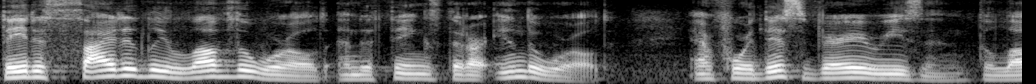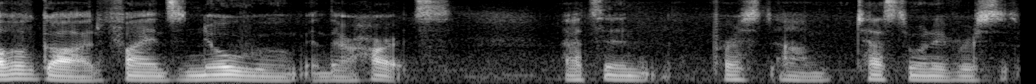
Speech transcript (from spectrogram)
They decidedly love the world and the things that are in the world, and for this very reason, the love of God finds no room in their hearts. That's in First um, Testimony, verse,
